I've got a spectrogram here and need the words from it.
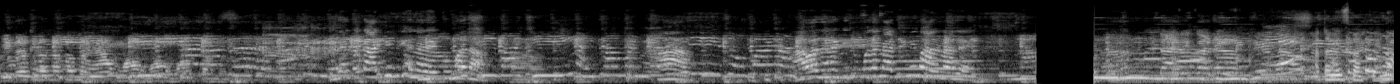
बिनसला नका मग ह्या वाव वाव वाव चालू नाही तर काठीच घेणार आहे तुम्हाला? हा. की तुम्हाला मारणार आहे? आता मीच आहे ना.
